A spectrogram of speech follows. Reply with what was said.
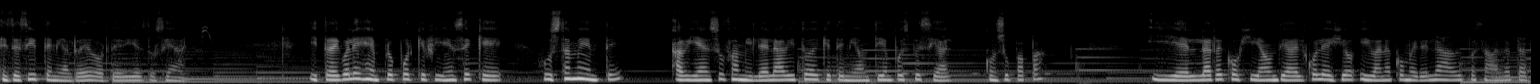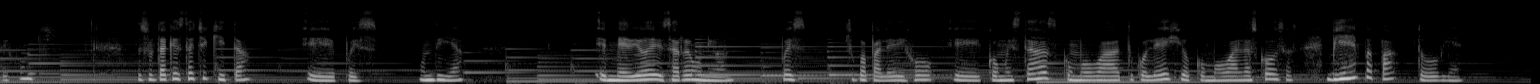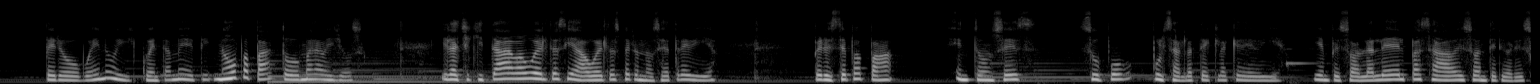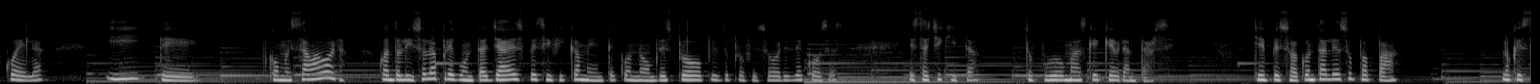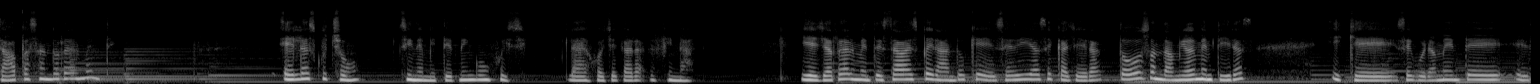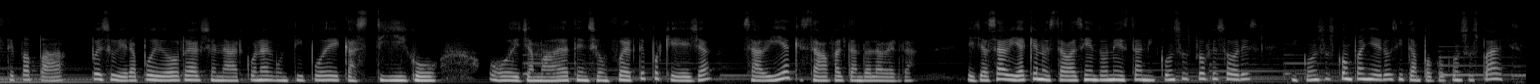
Es decir, tenía alrededor de 10, 12 años. Y traigo el ejemplo porque fíjense que justamente había en su familia el hábito de que tenía un tiempo especial con su papá. Y él la recogía un día del colegio, iban a comer helado y pasaban la tarde juntos. Resulta que esta chiquita, eh, pues un día, en medio de esa reunión, pues su papá le dijo, eh, ¿cómo estás? ¿Cómo va tu colegio? ¿Cómo van las cosas? Bien, papá, todo bien. Pero bueno, y cuéntame de ti. No, papá, todo maravilloso. Y la chiquita daba vueltas y daba vueltas, pero no se atrevía. Pero este papá entonces supo pulsar la tecla que debía y empezó a hablarle del pasado de su anterior escuela y de cómo estaba ahora cuando le hizo la pregunta ya específicamente con nombres propios de profesores, de cosas, esta chiquita no pudo más que quebrantarse y empezó a contarle a su papá lo que estaba pasando realmente. Él la escuchó sin emitir ningún juicio, la dejó llegar al final. Y ella realmente estaba esperando que ese día se cayera todo su andamio de mentiras y que seguramente este papá pues hubiera podido reaccionar con algún tipo de castigo o de llamada de atención fuerte porque ella sabía que estaba faltando a la verdad. Ella sabía que no estaba siendo honesta ni con sus profesores, ni con sus compañeros y tampoco con sus padres.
